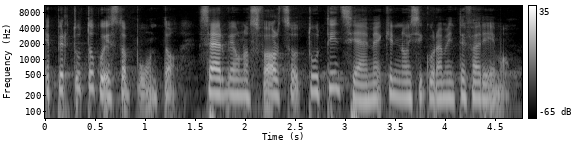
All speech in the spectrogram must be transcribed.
E per tutto questo appunto serve uno sforzo tutti insieme che noi sicuramente faremo.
